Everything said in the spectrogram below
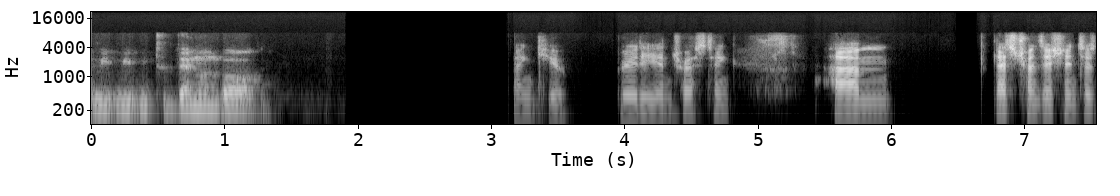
we, we we took them on board. Thank you. Really interesting. Um, let's transition into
